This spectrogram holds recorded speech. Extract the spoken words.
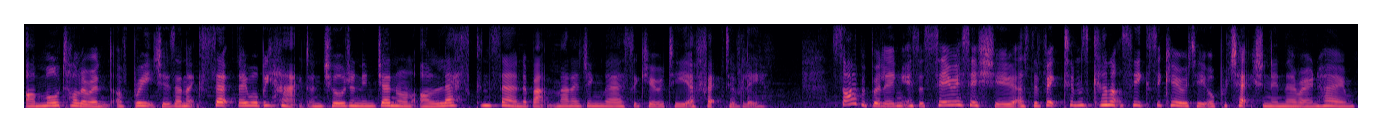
are more tolerant of breaches and accept they will be hacked, and children in general are less concerned about managing their security effectively. Cyberbullying is a serious issue as the victims cannot seek security or protection in their own home.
